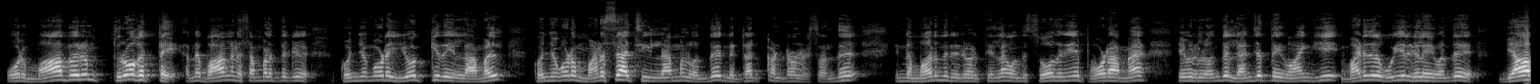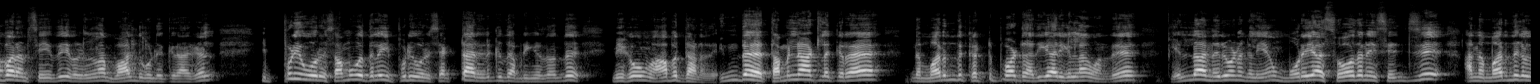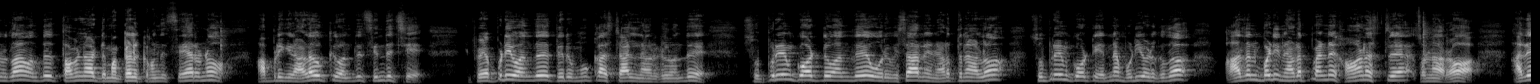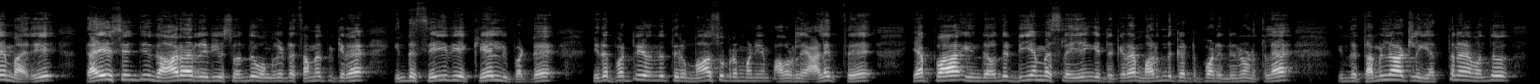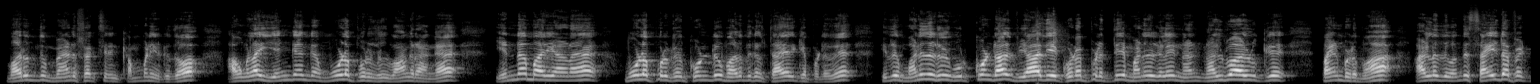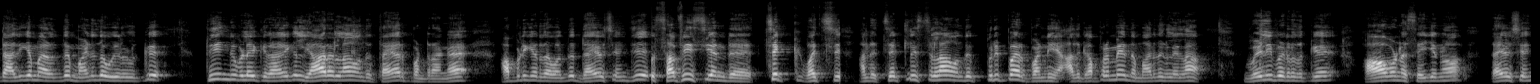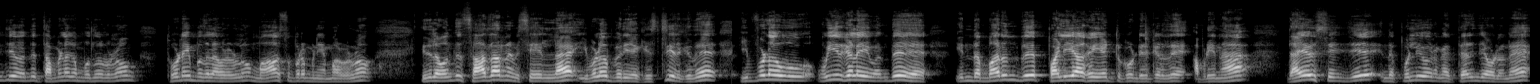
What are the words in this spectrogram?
ஒரு மாபெரும் துரோகத்தை அந்த வாங்கின சம்பளத்துக்கு கொஞ்சம் கூட யோக்கியதை இல்லாமல் கொஞ்சம் கூட மனசாட்சி இல்லாமல் வந்து இந்த ட்ரக் கண்ட்ரோலர்ஸ் வந்து இந்த மருந்து நிறுவனத்திலாம் வந்து சோதனையே போடாமல் இவர்கள் வந்து லஞ்சத்தை வாங்கி மனித உயிர்களை வந்து வியாபாரம் செய்து இவர்களெல்லாம் வாழ்ந்து கொண்டிருக்கிறார்கள். இப்படி ஒரு சமூகத்தில் இப்படி ஒரு செக்டார் இருக்குது அப்படிங்கிறது வந்து மிகவும் ஆபத்தானது. இந்த தமிழ்நாட்டில் இருக்கிற இந்த மருந்து கட்டுப்பாட்டு அதிகாரிகள்லாம் வந்து எல்லா நிறுவனங்களையும் முறையாக சோதனை செஞ்சு அந்த மருந்துகள் தான் வந்து தமிழ்நாட்டு மக்களுக்கு வந்து சேரணும் அப்படிங்கிற அளவுக்கு வந்து சிந்திச்சு. இப்போ எப்படி வந்து திரு மு க ஸ்டாலின் அவர்கள் வந்து சுப்ரீம் கோர்ட்டு வந்து ஒரு விசாரணை நடத்தினாலும் சுப்ரீம் கோர்ட்டு என்ன முடிவு எடுக்குதோ அதன்படி நடப்பேன்னு ஹானஸ்ட்டு சொன்னாரோ? அதே மாதிரி தயவு செஞ்சு இந்த ஆர்ஆர் ரிவ்யூஸ் வந்து உங்ககிட்ட சமர்ப்பிக்கிற இந்த செய்தியை கேள்விப்பட்டு இதை பற்றி வந்து திரு மா சுப்பிரமணியம் அவர்களை அழைத்து எப்பா இந்த வந்து டிஎம்எஸ்ல இயங்கிட்டு இருக்கிற மருந்து கட்டுப்பாடு நிறுவனத்தில் இந்த தமிழ்நாட்டில் எத்தனை வந்து மருந்து மேனுஃபேக்சரிங் கம்பெனி இருக்குதோ அவங்களாம் எங்கெங்கே மூலப்பொருட்கள் வாங்குறாங்க என்ன மாதிரியான மூலப்பொருட்கள் கொண்டு மருந்துகள் தயாரிக்கப்பட்டது? இது மனிதர்கள் உட்கொண்டால் வியாதியை குணப்படுத்தி மனிதர்களை நல் நல்வாழ்வுக்கு பயன்படுமா? அல்லது வந்து சைடு எஃபெக்ட் அதிகமாக இருந்து மனித உயிர்களுக்கு தீங்கு விளைவிக்கிறார்கள் யாரெல்லாம் வந்து தயார் பண்ணுறாங்க அப்படிங்கிறத வந்து தயவு செஞ்சு சஃபிஷியன்ட் செக் வச்சு அந்த செக்லிஸ்ட்லாம் வந்து ப்ரிப்பேர் பண்ணி அதுக்கப்புறமே இந்த மருந்துகளெல்லாம் எல்லாம் வெளிவிடுறதுக்கு ஆவணம் செய்யணும். தயவு செஞ்சு வந்து தமிழக முதல்வரும் துணை முதல்வர்களும் மா. சுப்பிரமணியம் அவர்களும் இதில் வந்து சாதாரண விஷயம் இல்லை. இவ்வளோ பெரிய ஹிஸ்ட்ரி இருக்குது. இவ்வளோ உயிர்களை வந்து இந்த மருந்து பழியாக ஏற்றுக்கொண்டிருக்கிறது அப்படின்னா தயவு செஞ்சு இந்த புள்ளி விவரங்கள் தெரிஞ்ச உடனே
